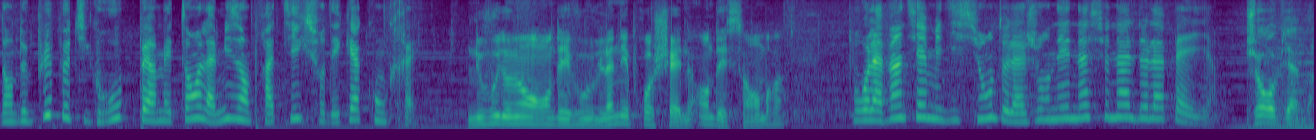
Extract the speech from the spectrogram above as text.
dans de plus petits groupes permettant la mise en pratique sur des cas concrets. Nous vous donnons rendez-vous l'année prochaine en décembre Pour la 20e édition de la Journée nationale de la paye. Je reviendrai.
